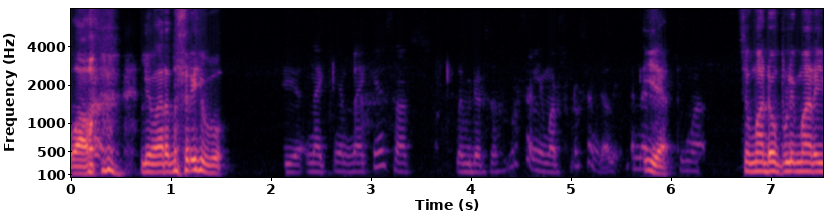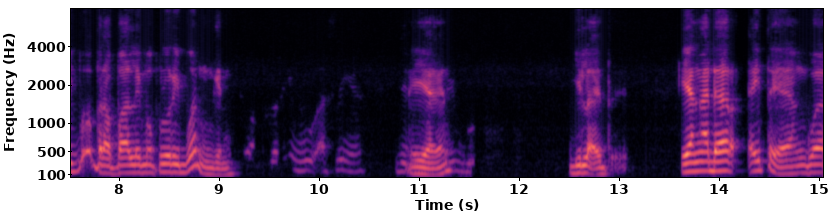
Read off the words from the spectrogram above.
wow, 500 ribu. iya naiknya naiknya 100 lebih dari 100 persen lima ratus persen kali kan Iya. cuma Cuma 25 ribu, berapa? 50 ribuan mungkin. dua ribu aslinya jadi Iya kan? 50.000. Gila itu. Yang ada itu ya, yang gue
